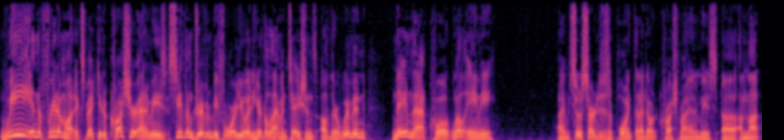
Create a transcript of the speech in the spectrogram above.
We in the Freedom Hut expect you to crush your enemies, see them driven before you, and hear the lamentations of their women. Name that quote. Well, Amy, I'm so sorry to disappoint that I don't crush my enemies. Uh, I'm not.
